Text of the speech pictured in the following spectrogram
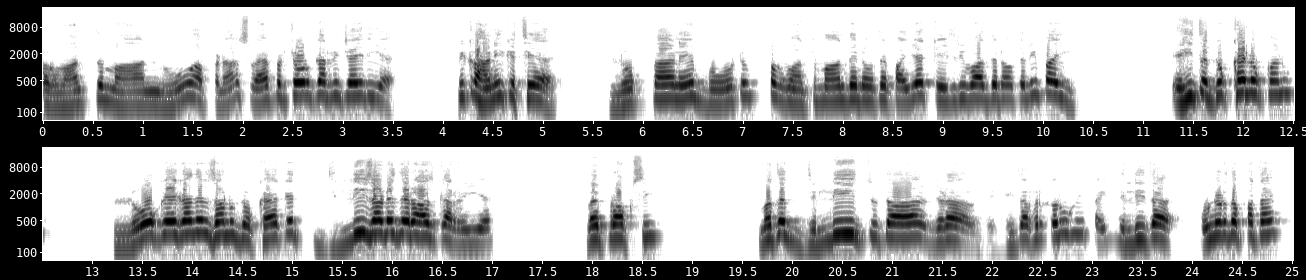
ਭਗਵੰਤ ਮਾਨ ਨੂੰ ਆਪਣਾ ਸਵੈ ਪਰਚੋੜ ਕਰਨੀ ਚਾਹੀਦੀ ਹੈ। ਵੀ ਕਹਾਣੀ ਕਿੱਥੇ ਹੈ? ਲੋਕਾਂ ਨੇ ਵੋਟ ਭਗਵੰਤ ਮਾਨ ਦੇ ਨਾਂ ਤੇ ਪਾਈ ਹੈ, ਕੇਜਰੀਵਾਲ ਦੇ ਨਾਂ ਤੇ ਨਹੀਂ ਪਾਈ। ਇਹੀ ਤਾਂ ਦੁੱਖ ਹੈ ਲੋਕਾਂ ਨੂੰ। ਲੋਕ ਇਹ ਕਹਿੰਦੇ ਨੇ ਸਾਨੂੰ ਦੁੱਖ ਹੈ ਕਿ ਦਿੱਲੀ ਸਾਡੇ ਤੇ ਰਾਜ ਕਰ ਰਹੀ ਹੈ ਬਾਈ ਪ੍ਰੋਕਸੀ ਮਤਲਬ ਦਿੱਲੀ 'ਚ ਤਾਂ ਜਿਹੜਾ ਦਿੱਲੀ ਤਾਂ ਫਿਰ ਕਰੂਗੀ ਭਾਈ, ਦਿੱਲੀ ਤਾਂ, ਉਹਨਾਂ ਨੂੰ ਤਾਂ ਪਤਾ ਹੈ।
